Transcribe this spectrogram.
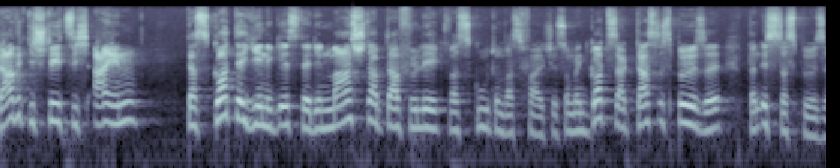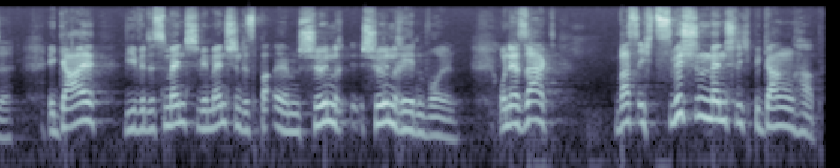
David gesteht sich ein, dass Gott derjenige ist, der den Maßstab dafür legt, was gut und was falsch ist. Und wenn Gott sagt, das ist böse, dann ist das böse. Egal, wie wir, das Menschen, wir Menschen das ähm, schön, schön reden wollen. Und er sagt, was ich zwischenmenschlich begangen habe,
